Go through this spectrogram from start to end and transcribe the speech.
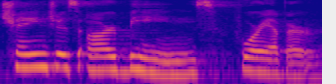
changes our beings forever.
